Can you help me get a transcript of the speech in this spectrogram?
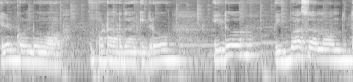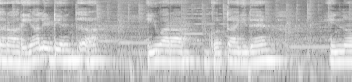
ಹೇಳ್ಕೊಂಡು ಪಟ ಅರ್ಧ ಹಾಕಿದ್ರು. ಇದು ಬಿಗ್ ಬಾಸ್ ಅನ್ನೋ ಒಂದು ಥರ ರಿಯಾಲಿಟಿ ಅಂತ ಈ ವಾರ ಗೊತ್ತಾಗಿದೆ. ಇನ್ನು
